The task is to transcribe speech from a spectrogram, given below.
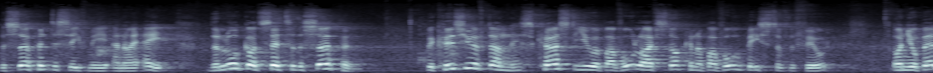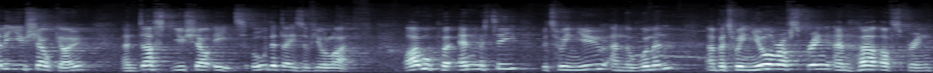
The serpent deceived me, and I ate. The Lord God said to the serpent, Because you have done this, cursed are you above all livestock and above all beasts of the field. On your belly you shall go and dust you shall eat all the days of your life. I will put enmity between you and the woman, and between your offspring and her offspring.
